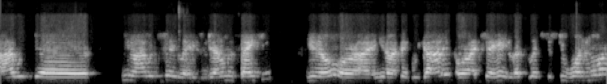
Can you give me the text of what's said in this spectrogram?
I would, uh, you know, I would say, ladies and gentlemen, thank you, you know, or I, you know, I think we got it, or I'd say, hey, let's let's just do one more,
